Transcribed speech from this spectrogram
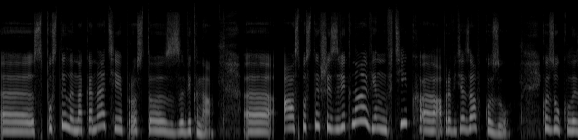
е, спустили на канаті просто з вікна. Е, а спустившись з вікна, він втік, а прив'язав козу. Козу, коли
